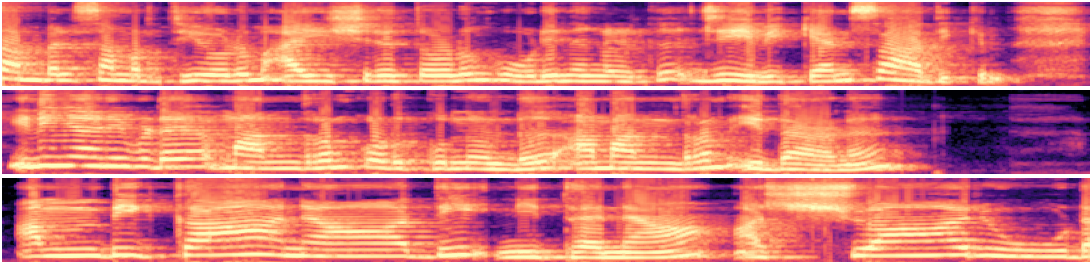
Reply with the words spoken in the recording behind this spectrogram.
സമ്പൽ സമൃദ്ധിയോടും ഐശ്വര്യത്തോടും കൂടി നിങ്ങൾക്ക് ജീവിക്കാൻ സാധിക്കും. ഇനി ഞാനിവിടെ മന്ത്രം കൊടുക്കുന്നുണ്ട്. ആ മന്ത്രം ഇതാണ്. അംബികാനാദി നിധന അശ്വാരൂഢ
